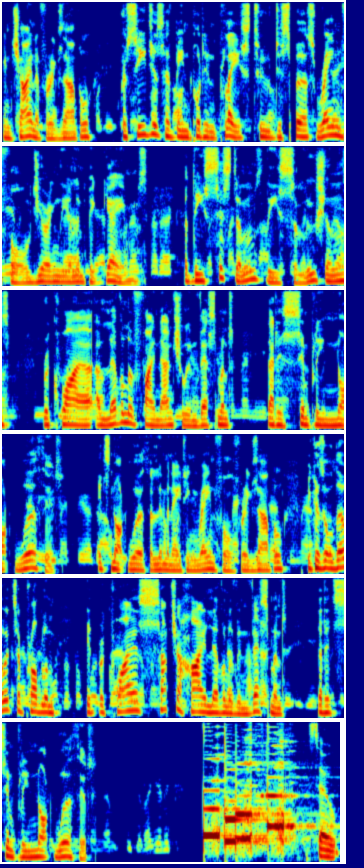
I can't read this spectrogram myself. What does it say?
In China, for example, procedures have been put in place to disperse rainfall during the Olympic Games. But these systems, these solutions, require a level of financial investment that is simply not worth it. It's not worth eliminating rainfall, for example, because although it's a problem, it requires such a high level of investment that it's simply not worth it. So,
